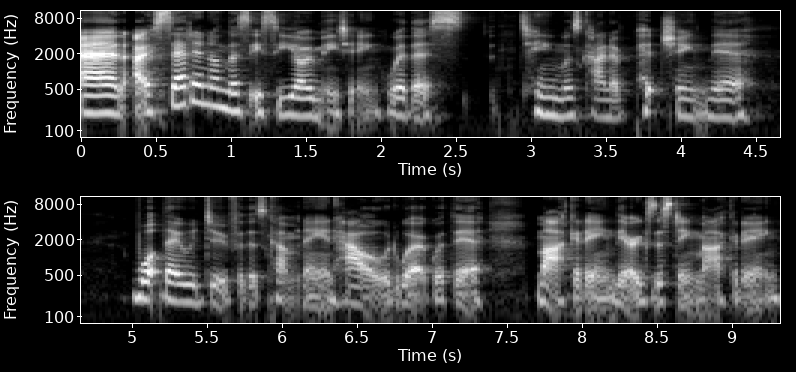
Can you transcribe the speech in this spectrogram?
And i sat in on this seo meeting where this team was kind of pitching their what they would do for this company and how it would work with their marketing their existing marketing.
